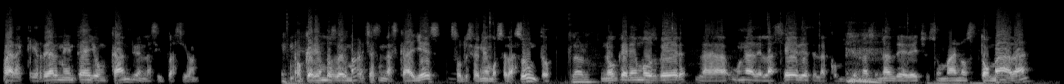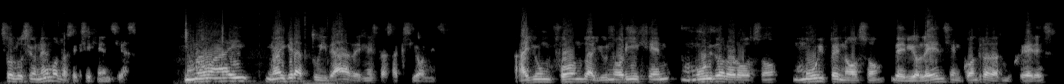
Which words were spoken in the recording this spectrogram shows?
para que realmente haya un cambio en la situación. No queremos ver marchas en las calles, solucionemos el asunto. Claro. No queremos ver la, una de las sedes de la Comisión Nacional de Derechos Humanos tomada, solucionemos las exigencias. No hay, no hay gratuidad en estas acciones. Hay un fondo, hay un origen muy doloroso, muy penoso de violencia en contra de las mujeres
